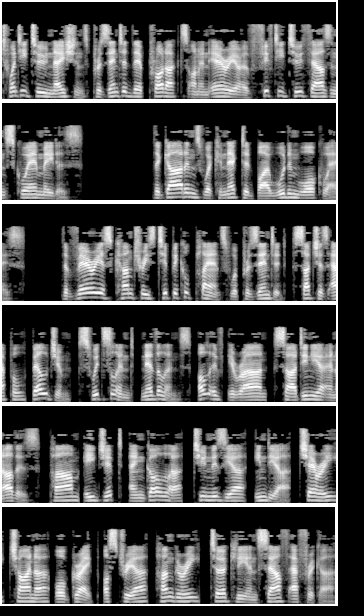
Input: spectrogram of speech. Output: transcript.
22 nations presented their products on an area of 52,000 square meters. The gardens were connected by wooden walkways. The various countries' typical plants were presented, such as apple Belgium, Switzerland, Netherlands, olive Iran, Sardinia and others, palm Egypt, Angola, Tunisia, India, cherry China or grape Austria, Hungary, Turkey and South Africa.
